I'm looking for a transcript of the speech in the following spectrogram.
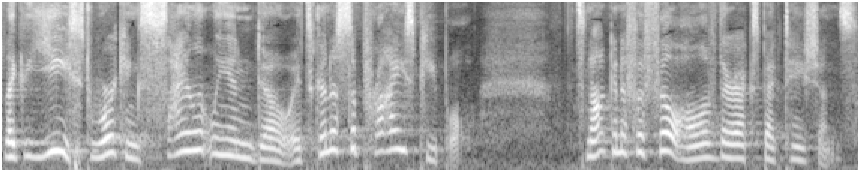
like yeast working silently in dough. It's going to surprise people, it's not going to fulfill all of their expectations.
